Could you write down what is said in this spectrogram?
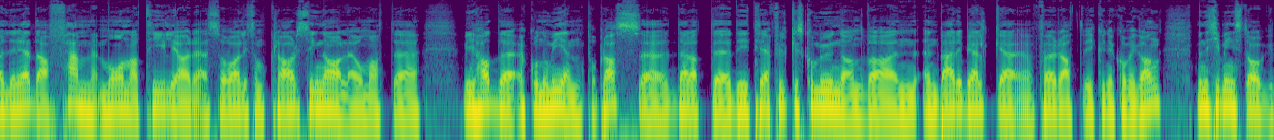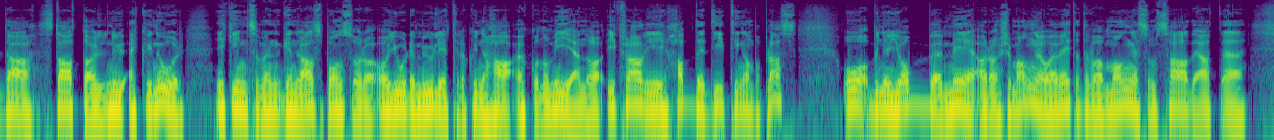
allerede fem måneder tidligere så var liksom klarsignalet om at uh, vi hadde økonomien på plass, uh, der at de tre fylkeskommunene var en, en bærebjelke for at vi kunne komme i gang. Men ikke minst òg da Statoil, nå Equinor, gikk inn som en generalsponsor og, og gjorde det mulig til å kunne ha økonomien. Og ifra vi hadde de tingene på plass, og begynne å jobbe med arrangementet. Og jeg vet at det var mange som sa det, at eh,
